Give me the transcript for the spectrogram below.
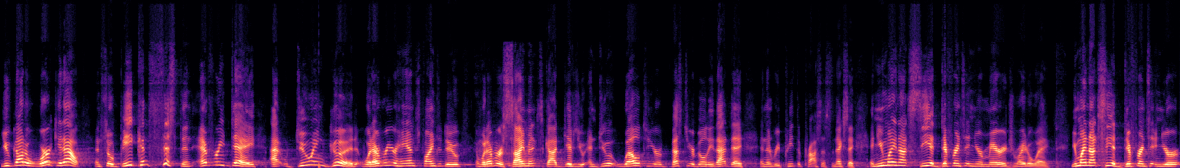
You've got to work it out. And so be consistent every day at doing good, whatever your hands find to do, and whatever assignments God gives you, and do it well to your best of your ability that day, and then repeat the process the next day. And you might not see a difference in your marriage right away. You might not see a difference in your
